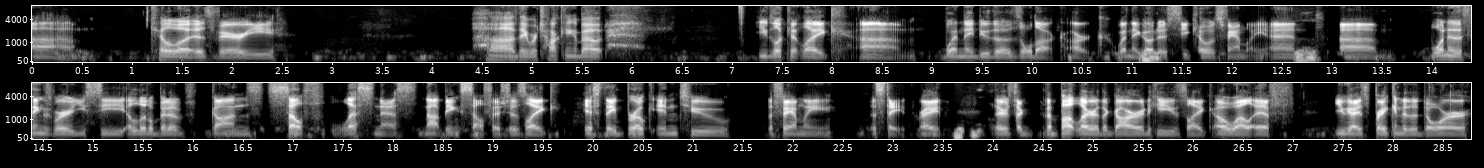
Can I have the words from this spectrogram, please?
um Killua is very uh they were talking about you look at like um when they do the Zoldyck arc when they go Mhm. to see Killua's family and um one of the things where you see a little bit of Gon's selflessness, not being selfish, is like if they broke into the family estate, right? Mhm. There's the the butler, the guard. He's like, oh well, if you guys break into the door,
